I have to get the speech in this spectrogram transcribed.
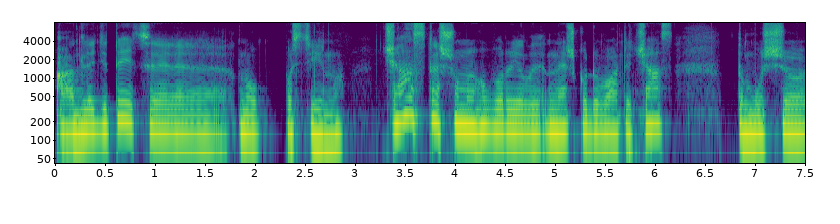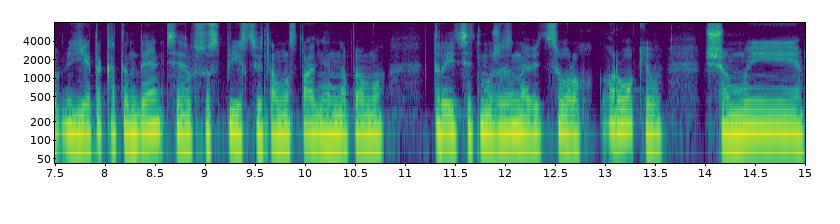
А для дітей це ну, постійно. Час, те, що ми говорили, не шкодувати час, тому що є така тенденція в суспільстві там останні, напевно, 30, може навіть 40 років, що ми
